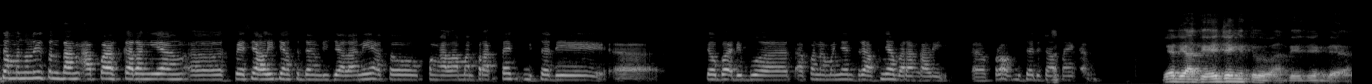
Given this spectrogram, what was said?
bisa menulis tentang apa sekarang yang uh, spesialis yang sedang dijalani atau pengalaman praktek bisa di uh, coba dibuat apa namanya draftnya barangkali uh, Prof bisa disampaikan. Dia di anti aging itu, anti aging dia.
